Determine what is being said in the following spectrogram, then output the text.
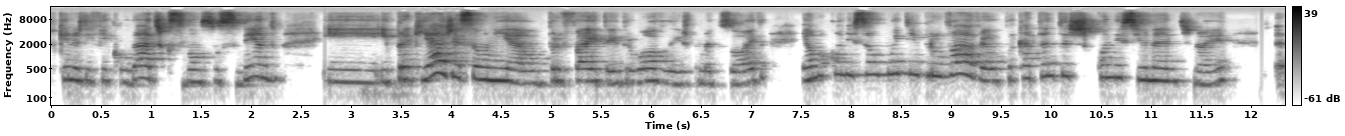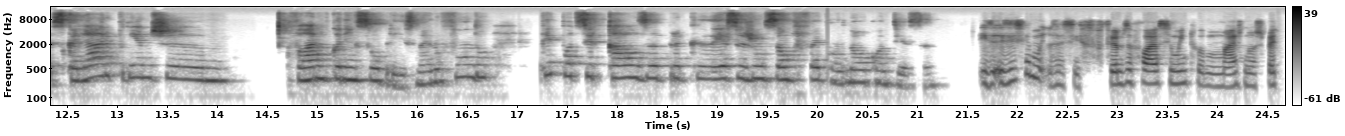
pequenas dificuldades que se vão sucedendo e, e, para que haja essa união perfeita entre o óvulo e o espermatozoide, é uma condição muito improvável, porque há tantas condicionantes, não é? Eh, se calhar podíamos hum, falar um bocadinho sobre isso, não é? No fundo, o que é que pode ser causa para que essa junção perfeita não aconteça? Existem, assim, se a falar assim muito mais no aspecto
